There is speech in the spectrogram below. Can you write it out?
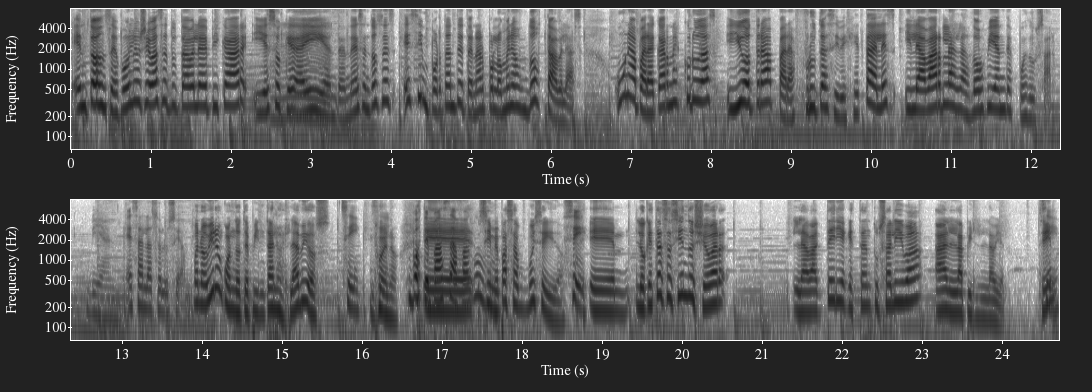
Entonces vos lo llevas a tu tabla de picar y eso queda ahí, Mm. ¿entendés? Entonces es importante tener por lo menos dos tablas. Una para carnes crudas y otra para frutas y vegetales y lavarlas las dos bien después de usar. Bien. Esa es la solución. Bueno, ¿vieron cuando te pintás los labios? Sí. Bueno. ¿Vos te eh, pasa, Facu? Sí, me pasa muy seguido. Sí. Eh, lo que estás haciendo es llevar la bacteria que está en tu saliva al lápiz labial. ¿sí?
